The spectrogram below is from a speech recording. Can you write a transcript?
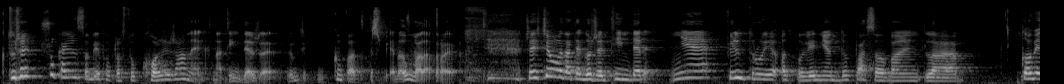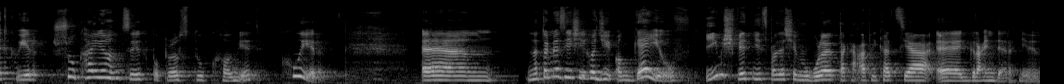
które szukają sobie po prostu koleżanek na Tinderze. Kupa też mnie rozwala trochę. Częściowo dlatego, że Tinder nie filtruje odpowiednio dopasowań dla kobiet queer szukających po prostu kobiet queer. Natomiast jeśli chodzi o gejów, im świetnie sprawdza się w ogóle taka aplikacja e, Grindr. Nie wiem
